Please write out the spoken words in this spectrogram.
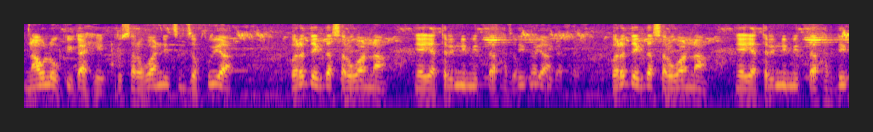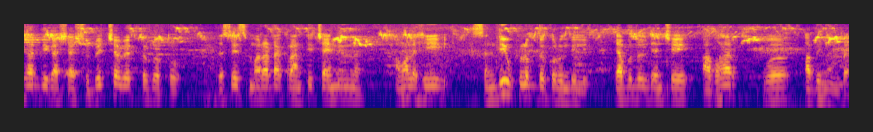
नावलौकिक आहे तो सर्वांनीच जपूया. परत एकदा सर्वांना या यात्रेनिमित्त हार्दिक परत एकदा सर्वांना या यात्रेनिमित्त हार्दिक हार्दिक अशा शुभेच्छा व्यक्त करतो. तसेच मराठा क्रांती चॅनलनं आम्हाला ही संधी उपलब्ध करून दिली. त्याबद्दल त्यांचे आभार व अभिनंदन.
